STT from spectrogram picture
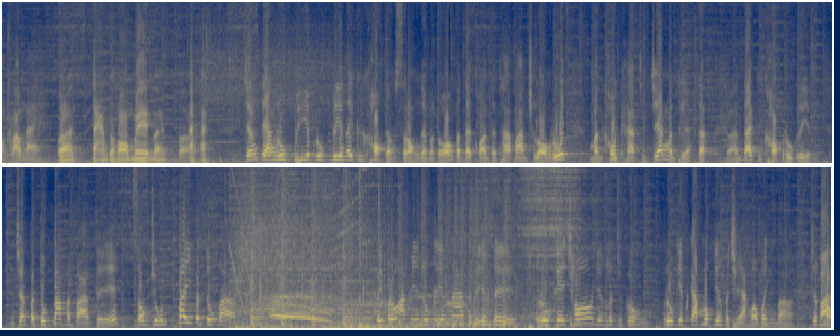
មកក្រោមដែរបាទតាមក្រហមមែនបាទបាទអញ្ចឹងទាំងរូបភាពរូបរាងអីគឺខុសទាំងស្រុងតែម្ដងប៉ុន្តែគ្រាន់តែថាបានឆ្លងរួចมันខូចខាតជញ្ជាំងมันធ្លាក់ទឹកប៉ុន្តែគឺខុសរូបរាងអញ្ចឹងបន្ទុក10មិនបានទេសូមជូន3បន្ទុកបាទពីព្រោះអត់មានរូបរាងណាស្រៀងទេ រូបគេឈរយើងលុតជង្គង់រូបគេផ្កាប់មុខយើងបច្រាស់មកវិញបាទអញ្ចឹងខុស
